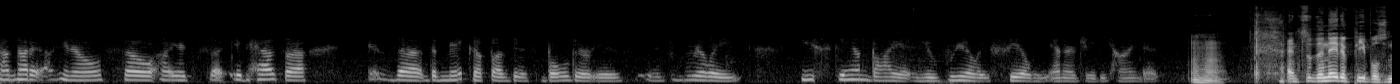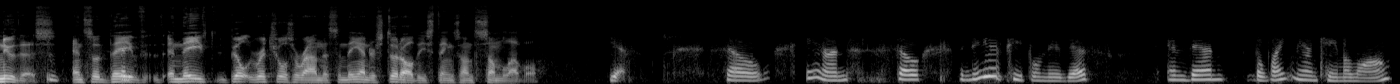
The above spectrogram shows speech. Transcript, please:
uh, not a you know. So uh, it's uh, it has a the the makeup of this boulder is is really you stand by it and you really feel the energy behind it. And so the native peoples knew this, and so they've and they've built rituals around this, and they understood all these things on some level. Yes. So, and so the native people knew this, and then the white man came along,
